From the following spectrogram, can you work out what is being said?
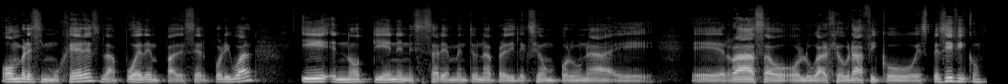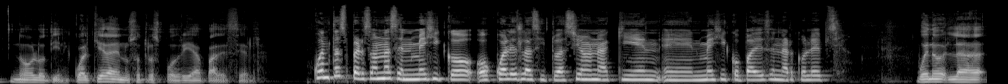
Hombres y mujeres la pueden padecer por igual y no tienen necesariamente una predilección por una eh, eh, raza o, lugar geográfico específico, no lo tiene. Cualquiera de nosotros podría padecerla. ¿Cuántas personas en México o cuál es la situación aquí en, en México padecen narcolepsia? Bueno, la,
